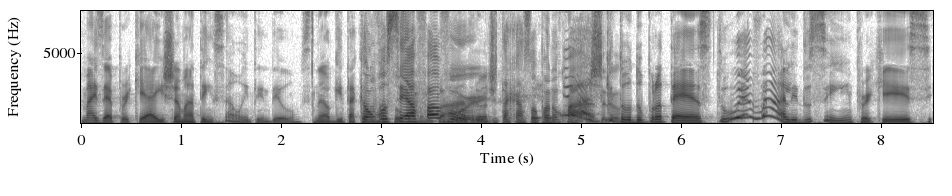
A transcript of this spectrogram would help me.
Mas é porque aí chama a atenção, entendeu? Se não alguém tacando Então uma você é a favor quadro. de tacar sopa no Eu quadro. acho que todo protesto é válido, sim. Porque se,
